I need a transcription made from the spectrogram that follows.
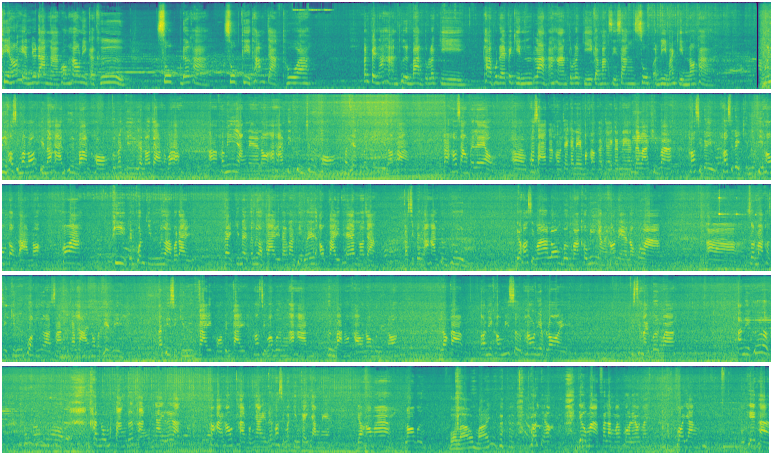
ที่เฮาเห็นอยู่ด้านหน้าของเฮานี่ก็คือ ซุปเด้อค่ะ ซุปที่ทำจากถั่วมันเป็นอาหารพื้นบ้านตุรกี ถ้าผู้ใดไปกินร้านอาหารตุรกีก็มักสิสั่งซุปอันนี้มากินเนาะค่ะมื้อนี้เฮาสิมาลองกินอาหารพื้นบ้านของตุรกีกันเนาะจ้ะว่าอ่าเขามีอย่างแน่เนาะอาหารที่ขึ้นชื่อของประเทศตุรกีเนาะค่ะก็เฮาสั่งไปแล้วภาษากับเขาใจกันแน่บ่เข้าใจกันแน่แต่ว่าคิดว่า เฮาสิได้เฮาสิได้กินที่เฮาต้องการเนาะเพราะว่าพี่เป็นคนกินเนื้อบ่ได้ได้กินได้แต่เนื้อไก่ดังนั้นพี่ก็เลยเอาไก่แทนเนาะจ้ะก็สิเป็นอาหารพื้นๆเดี๋ยวเฮาสิมาลองเบิ่งว่าเขามีหยังให้เฮาแน่เนาะเพราะว่าอ่าส่วนมากเขาสิกินพวกเนื้อสัตว์กันหลายเนอกประเทศนี่แต่พี่สิกินไก่ขอเป็นไก่เขาสิมาเบิงอาหารพื้นบ้านของเขาเนอกมือนี่เนาะแล้วก็ตอนนี้เขามีเสิร์ฟเฮาเรียบร้อย พี่สิให้เบิงว่า อันนี้คือ ขนมปังเด้อถาดบักใหญ่เลยล่ะเขาให้เฮาถาดบักใหญ่เด้อเขาสิมากินไก่อหย่างแน่เดี๋ยวเฮามารอเบิงพอแล้วไหมพอแล้วเยอะมากฝรั่งมาพอแล้วไหมพอยัง โอเคค่ะ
